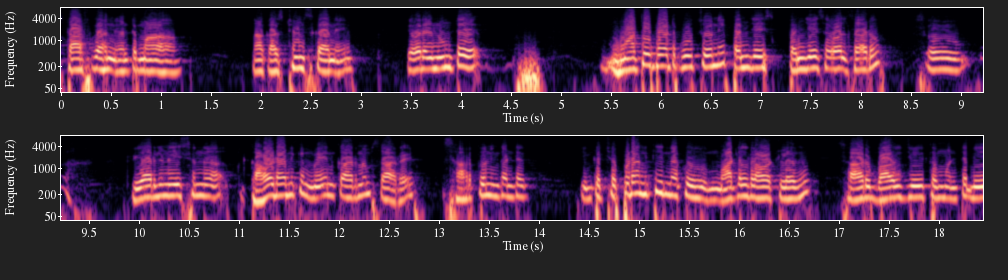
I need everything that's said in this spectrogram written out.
స్టాఫ్ కానీ అంటే మా నాకు అసిస్టెంట్స్ కానీ ఎవరైనా ఉంటే మాతో పాటు కూర్చొని పని చేసి పనిచేసేవాళ్ళు సారు. సో రీఆర్గనైజేషన్ కావడానికి మెయిన్ కారణం సారే. సార్తో ఇంకంటే ఇంకా చెప్పడానికి నాకు మాటలు రావట్లేదు. సారు భావి జీవితం అంటే మీ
